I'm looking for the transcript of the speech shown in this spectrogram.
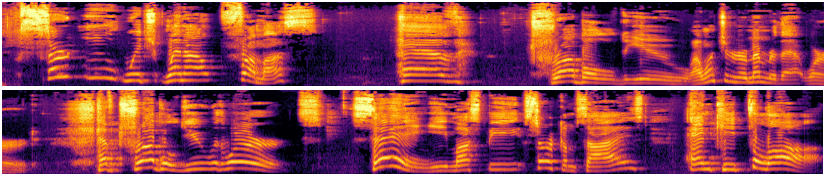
certain which went out from us have troubled you. I want you to remember that word. Have troubled you with words, saying ye must be circumcised and keep the law.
